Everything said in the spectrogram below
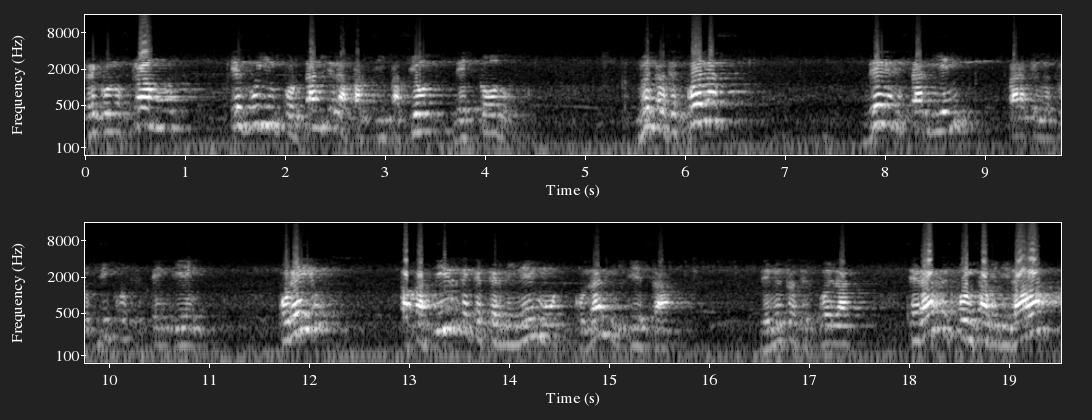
reconozcamos que es muy importante la participación de todos. Nuestras escuelas deben estar bien para que nuestros hijos estén bien. Por ello, a partir de que terminemos con la limpieza de nuestras escuelas, será responsabilidad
